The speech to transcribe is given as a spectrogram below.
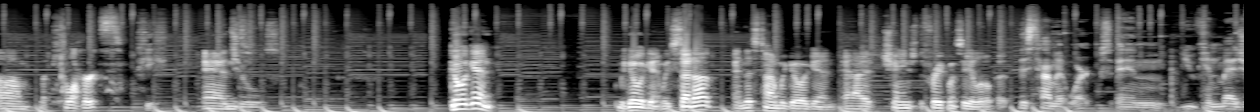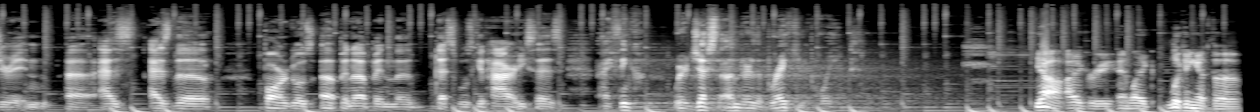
Um, the kilohertz and joules. go again. We go again. We set up, and this time we go again. And I changed the frequency a little bit. This time it works, and you can measure it. And uh, as as the bar goes up and up, and the decibels get higher, he says, "I think we're just under the breaking point." Yeah, I agree. And like looking at the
